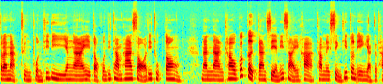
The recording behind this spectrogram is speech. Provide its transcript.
ตระหนักถึงผลที่ดียังไง ต่อคนที่ทำห้าสอที่ถูกต้อง นานๆเข้าก็เกิดการเสียนิสัยค่ะทำในสิ่งที่ตนเองอยากจะท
